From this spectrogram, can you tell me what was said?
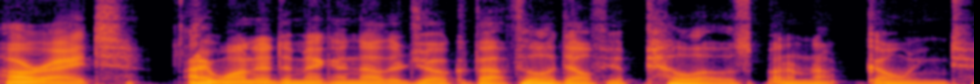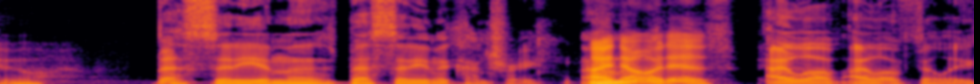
All right. I wanted to make another joke about Philadelphia pillows, but I'm not going to. Best city in the best city in the country. I um, know it is. I love I love Philly.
